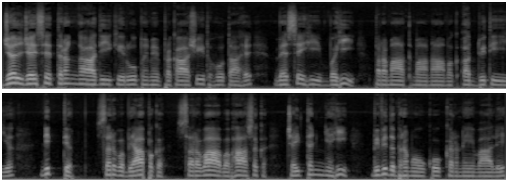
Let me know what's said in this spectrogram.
जल जैसे तरंग आदि के रूप में प्रकाशित होता है, वैसे ही वही परमात्मा नामक अद्वितीय, नित्य, सर्वव्यापक सर्वावभाषक चैतन्य ही विविध भ्रमों को करने वाले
